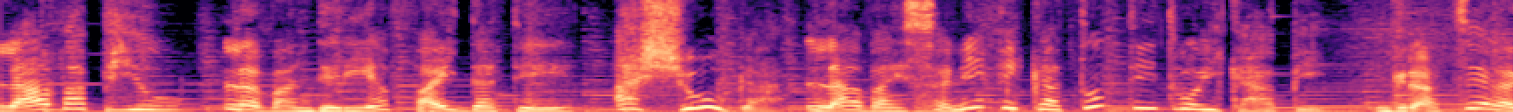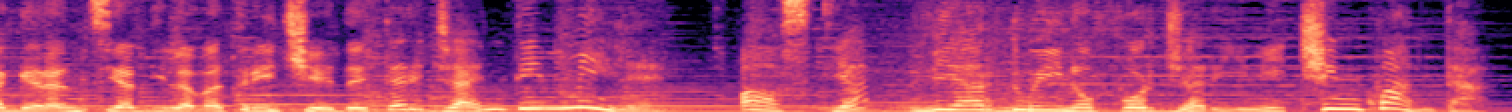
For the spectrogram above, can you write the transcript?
Lava più, lavanderia fai da te, asciuga, lava e sanifica tutti i tuoi capi. Grazie alla garanzia di lavatrici e detergenti 1000. Ostia, via Arduino Forgiarini 50.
